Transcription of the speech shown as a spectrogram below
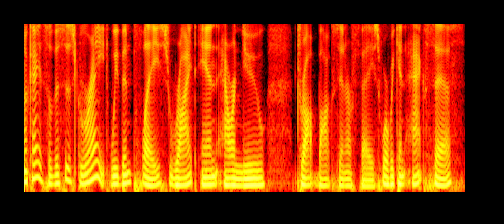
Okay, so this is great. We've been placed right in our new Dropbox interface where we can access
